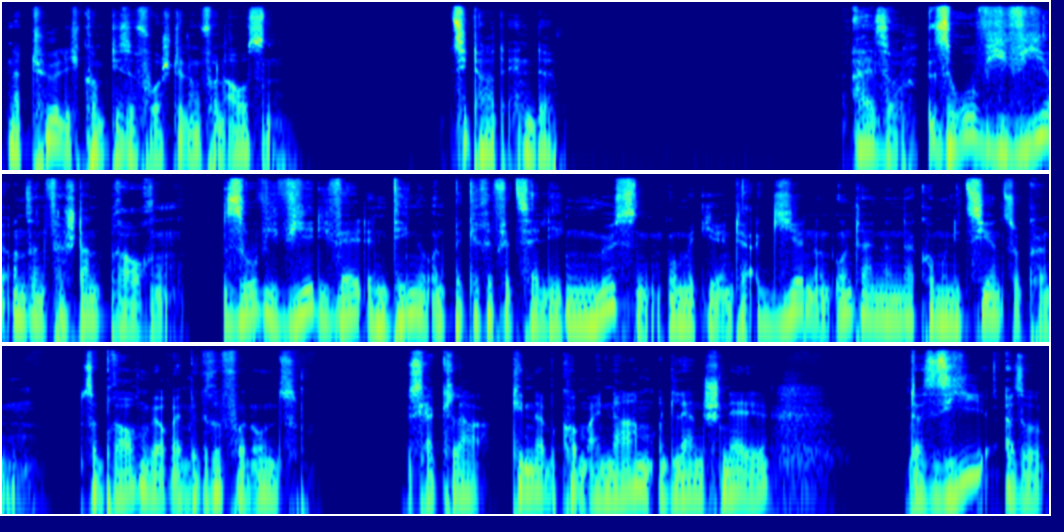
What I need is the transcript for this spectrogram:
Natürlich kommt diese Vorstellung von außen. Zitat Ende. Also, so wie wir unseren Verstand brauchen, so wie wir die Welt in Dinge und Begriffe zerlegen müssen, um mit ihr interagieren und untereinander kommunizieren zu können, so brauchen wir auch einen Begriff von uns. Ist ja klar, Kinder bekommen einen Namen und lernen schnell, dass sie, also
